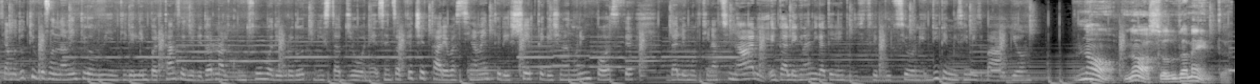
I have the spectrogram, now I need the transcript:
Siamo tutti profondamente convinti dell'importanza di un ritorno al consumo dei prodotti di stagione, senza più accettare passivamente le scelte che ci vengono imposte dalle multinazionali e dalle grandi catene di distribuzione. Ditemi se mi sbaglio. No, no, assolutamente.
